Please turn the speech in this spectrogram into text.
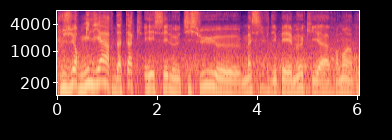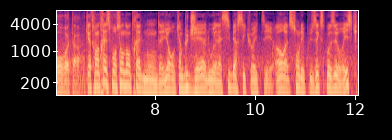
plusieurs milliards d'attaques et c'est le tissu euh, massif des PME qui a vraiment un gros retard. 93% d'entre elles n'ont d'ailleurs aucun budget alloué à la cybersécurité. Or, elles sont les plus exposées au risque.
